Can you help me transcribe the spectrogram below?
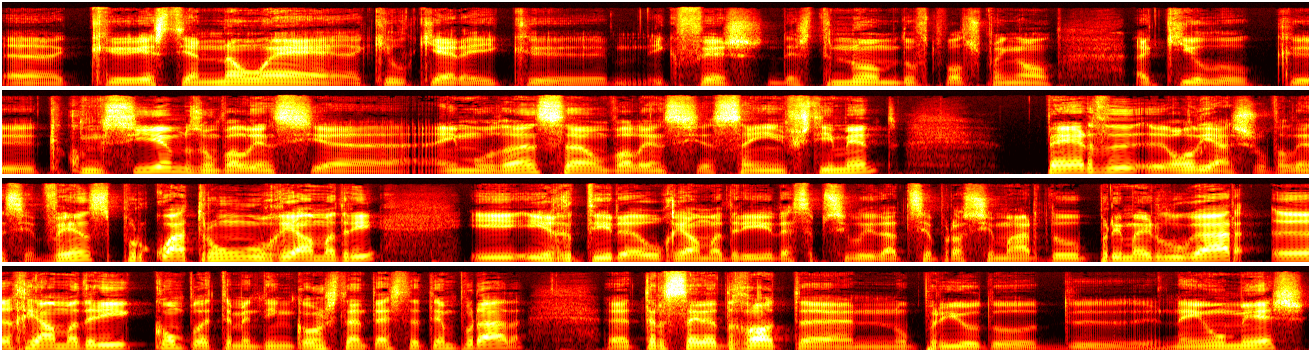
uh, que este ano não é aquilo que era e que, e que fez deste nome do futebol espanhol aquilo que, que conhecíamos, um Valência em mudança, um Valência sem investimento, perde, eh, ou, aliás, o Valência vence por 4-1 o Real Madrid e, e, retira o Real Madrid dessa possibilidade de se aproximar do primeiro lugar. Uh, Real Madrid completamente inconstante esta temporada, uh, terceira derrota no período de nem um mês,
